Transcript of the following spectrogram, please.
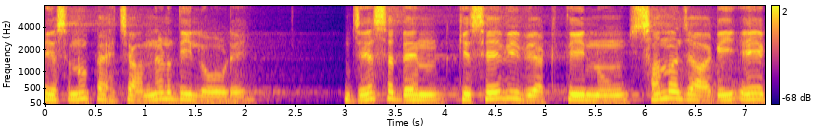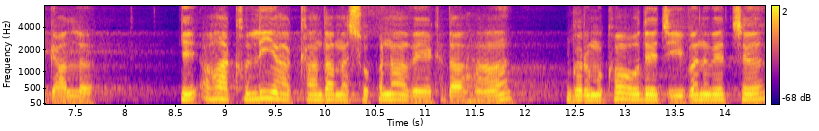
ਇਸ ਨੂੰ ਪਹਿਚਾਨਣ ਦੀ ਲੋੜ ਏ। ਜਿਸ ਦਿਨ ਕਿਸੇ ਵੀ ਵਿਅਕਤੀ ਨੂੰ ਸਮਝ ਆ ਗਈ ਇਹ ਗੱਲ ਕਿ ਆਹ ਖੁੱਲੀਆਂ ਅੱਖਾਂ ਦਾ ਮੈਂ ਸੁਪਨਾ ਵੇਖਦਾ ਹਾਂ, ਗੁਰਮੁਖੋ ਉਹਦੇ ਜੀਵਨ ਵਿੱਚ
